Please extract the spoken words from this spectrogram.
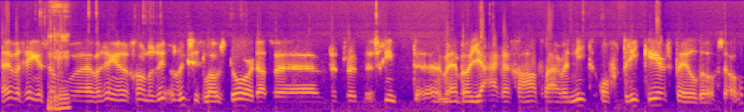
We gingen zo, eh, we gingen gewoon ru- rukzichtloos door dat we, dat we misschien, eh, we hebben jaren gehad waar we niet of drie keer speelden of zo.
